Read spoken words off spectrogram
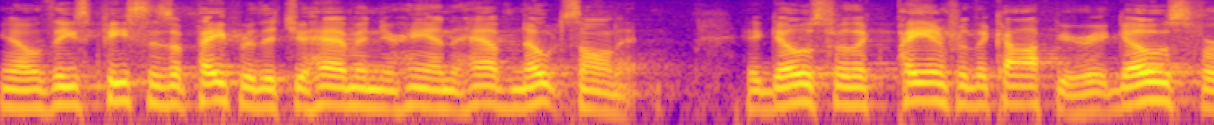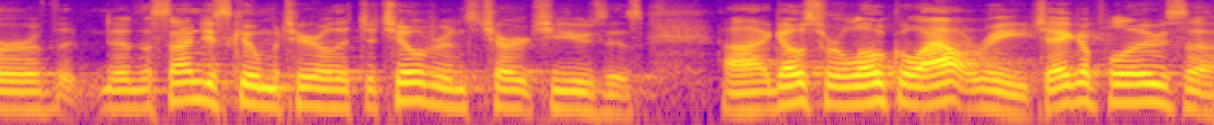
you know, these pieces of paper that you have in your hand that have notes on it. It goes for the paying for the copier. It goes for the, the Sunday school material that the children's church uses. Uh, it goes for local outreach, Eggapalooza,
